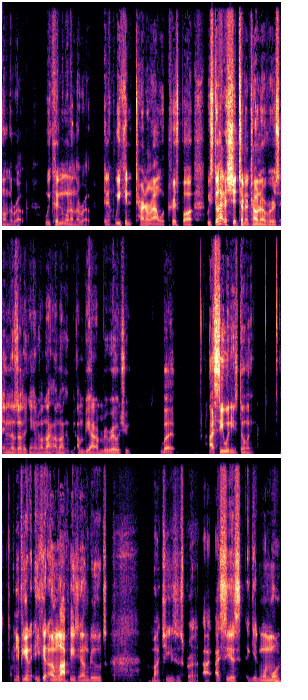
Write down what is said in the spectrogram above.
on the road. We couldn't win on the road. And if we can turn around with Chris Paul, we still had a shit ton of turnovers in those other games. I'm not, I'm not, I'm gonna be I'm gonna be real with you, but I see what he's doing. And if he can, he can unlock these young dudes. My Jesus, bro, I, I see us getting one more.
